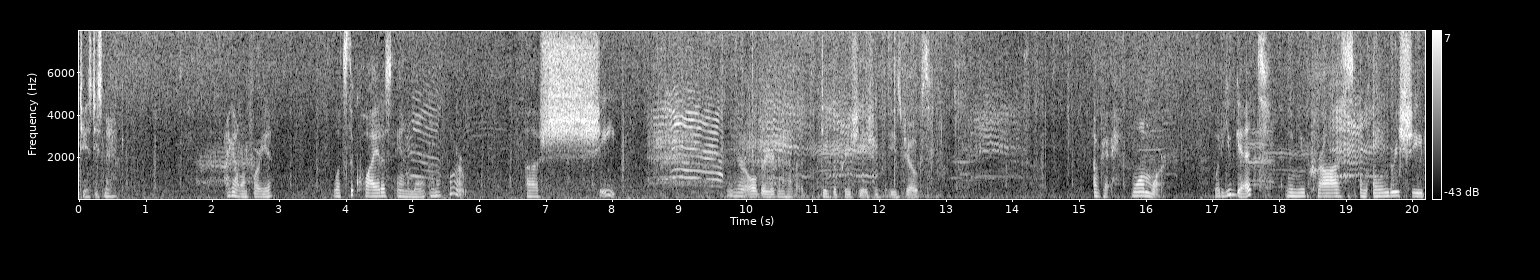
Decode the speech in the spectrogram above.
tasty snack. I got one for you. What's the quietest animal on a farm? A sheep. When you're older, you're gonna have a deep appreciation for these jokes. Okay, one more. What do you get when you cross an angry sheep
